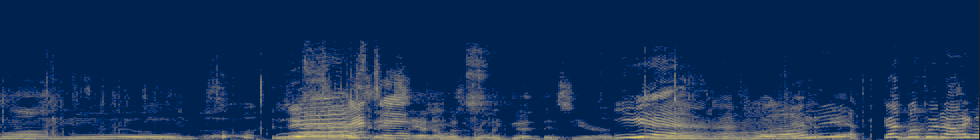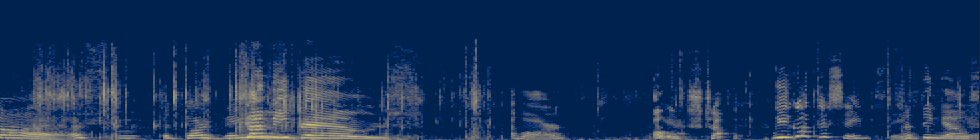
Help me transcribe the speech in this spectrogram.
my soap. One, two. I'd That's say. Santa was really good this year. Yeah. that's what what Guys, look what I got. A, a Darth Vader. Gummy bears. A bar. Oh, Yeah. it's chocolate. We got the same thing. Nothing else.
